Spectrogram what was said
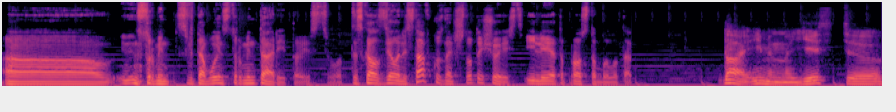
э, инструмент, цветовой инструментарий. То есть, вот ты сказал, сделали ставку, значит, что-то еще есть. Или это просто было так? Да, именно. Есть, э,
